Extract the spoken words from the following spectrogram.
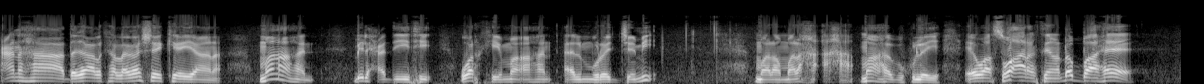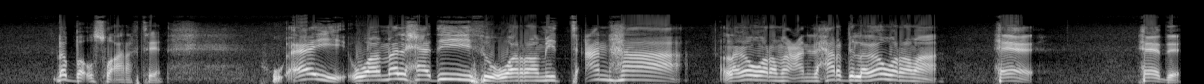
Canhaa dagaalka laga sheekeeyaana. Ma ahan bilxadiidi warkii ma ahan almurajami malamalaha ahaa ma aha buu ku leeyahay. Ee waa soo aragteen dhabbaa hee? Dhabbaa u soo aragteen. Ay wamalxadiidu waramid canhaa laga waramaa canilxarbi laga waramaa hee? Heede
